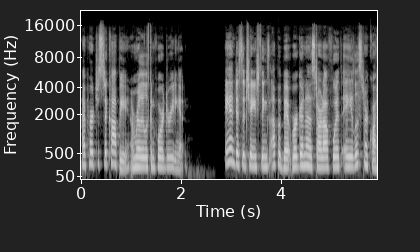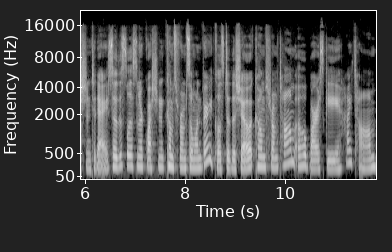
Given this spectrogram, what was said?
I purchased a copy. I'm really looking forward to reading it. And just to change things up a bit, we're going to start off with a listener question today. So this listener question comes from someone very close to the show. It comes from Tom Obarski. Hi, Tom.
